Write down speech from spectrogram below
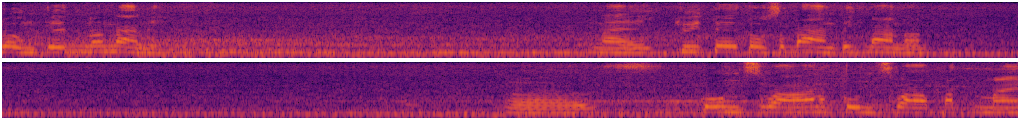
លោកមិនទេនោះណានេះណៃជួយទេទៅស្ដារបន្តិចបានអត់អឺកូនស្វាកូនស្វាបាត់ម៉ែ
